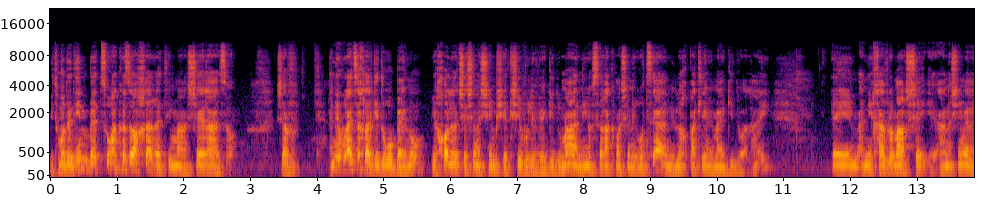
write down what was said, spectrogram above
מתמודדים בצורה כזו או אחרת עם השאלה הזו. עכשיו, אני אולי צריך להגיד רובנו, יכול להיות שיש אנשים שיקשיבו לי ויגידו, מה, אני עושה רק מה שאני רוצה, אני לא אכפת לי ממה יגידו עליי. אמ, אני חייב לומר שהאנשים האלה,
